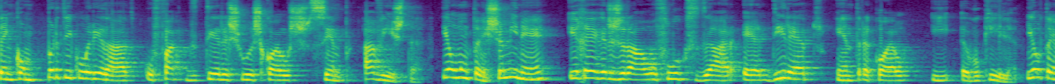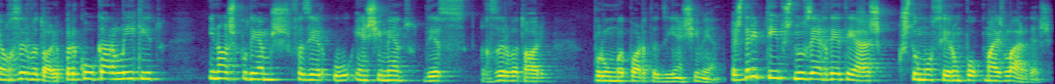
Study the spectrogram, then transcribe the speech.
tem como particularidade o facto de ter as suas coils sempre à vista. Ele não tem chaminé e, regra geral, o fluxo de ar é direto entre a coil e a boquilha. Ele tem um reservatório para colocar líquido e nós podemos fazer o enchimento desse reservatório por uma porta de enchimento. As drip tips nos RDTAs costumam ser um pouco mais largas.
